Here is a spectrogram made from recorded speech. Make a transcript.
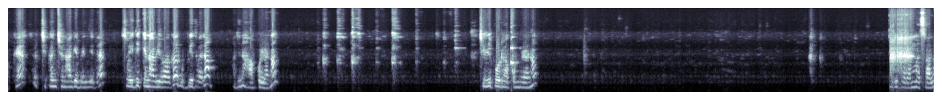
ಓಕೆ ಚಿಕನ್ ಚೆನ್ನಾಗಿ ಬೆಂದಿದೆ. ಸೊ ಇದಕ್ಕೆ ನಾವು ಇವಾಗ ರುಬ್ಬಿದ್ವಲ್ಲ ಅದನ್ನ ಹಾಕೊಳ್ಳೋಣ. ಚಿಲ್ಲಿ ಪೌಡರ್ ಹಾಕೊಂಡ್ಬಿಡೋಣ. ಗರಂ ಮಸಾಲ.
